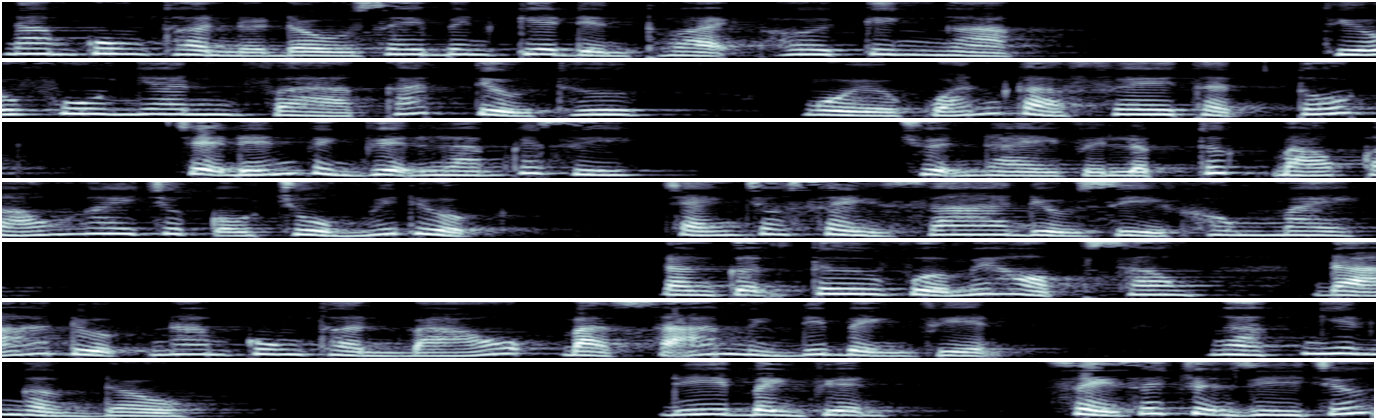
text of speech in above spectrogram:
Nam Cung Thần ở đầu dây bên kia điện thoại hơi kinh ngạc. Thiếu phu nhân và các tiểu thư ngồi ở quán cà phê thật tốt, chạy đến bệnh viện làm cái gì? Chuyện này phải lập tức báo cáo ngay cho cậu chủ mới được, tránh cho xảy ra điều gì không may. Đằng cận tư vừa mới họp xong đã được Nam Cung Thần báo bà xã mình đi bệnh viện, ngạc nhiên ngẩng đầu. Đi bệnh viện, xảy ra chuyện gì chứ?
